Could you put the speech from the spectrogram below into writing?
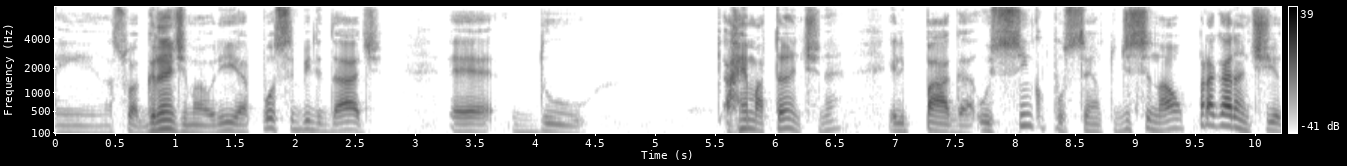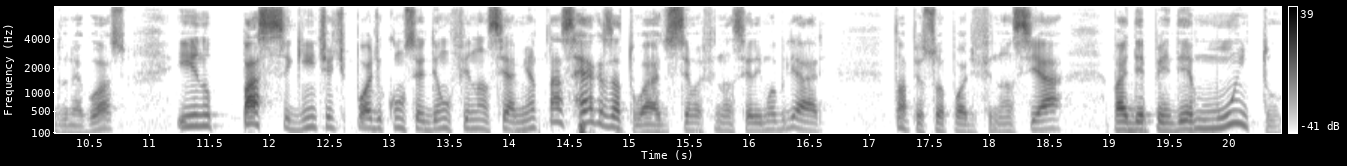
em, na sua grande maioria, a possibilidade é, do arrematante, né? ele paga os 5% de sinal para garantia do negócio e no passo seguinte a gente pode conceder um financiamento nas regras atuais do sistema financeiro imobiliário. Então a pessoa pode financiar, vai depender muito,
